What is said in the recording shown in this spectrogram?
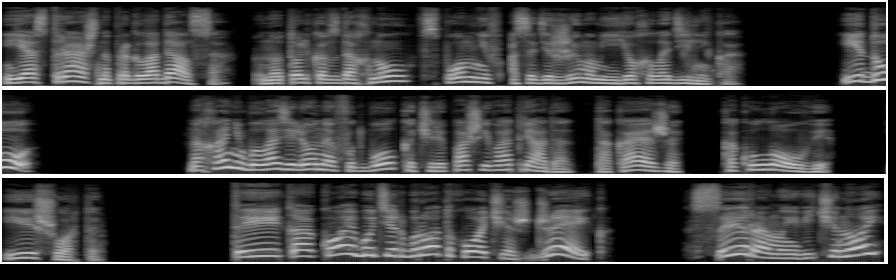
Я страшно проголодался, но только вздохнул, вспомнив о содержимом ее холодильника. «Иду!» На Хане была зеленая футболка черепашьего отряда, такая же, как у Лоуви, и шорты. «Ты какой бутерброд хочешь, Джейк? С сыром и ветчиной?»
